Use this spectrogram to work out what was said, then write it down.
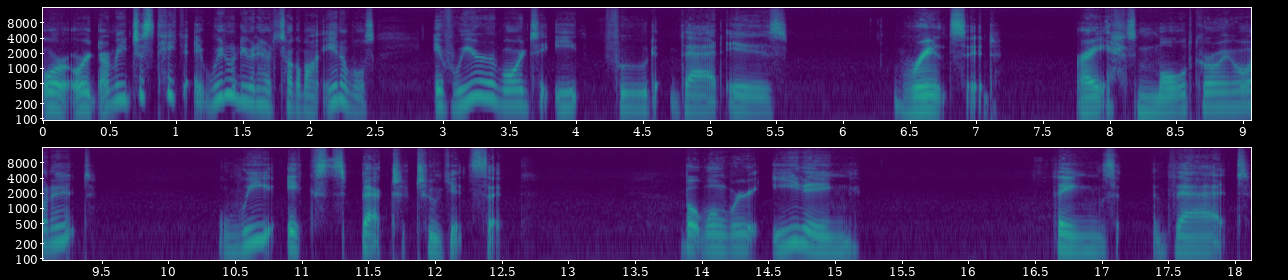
or or I mean, just take. We don't even have to talk about animals. If we are going to eat food that is rancid, right, has mold growing on it, we expect to get sick. But when we're eating things that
